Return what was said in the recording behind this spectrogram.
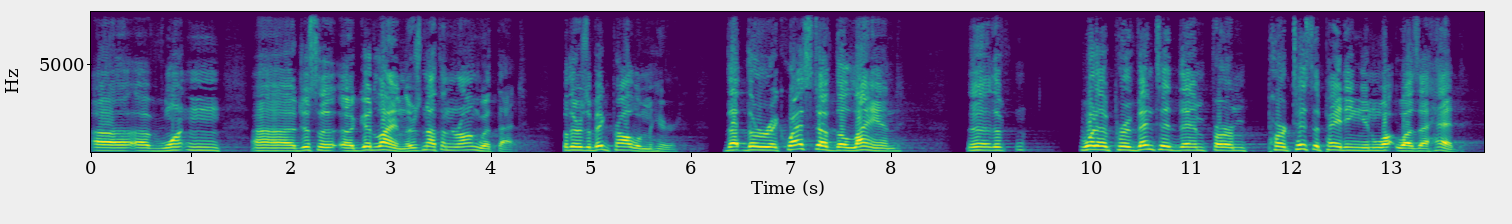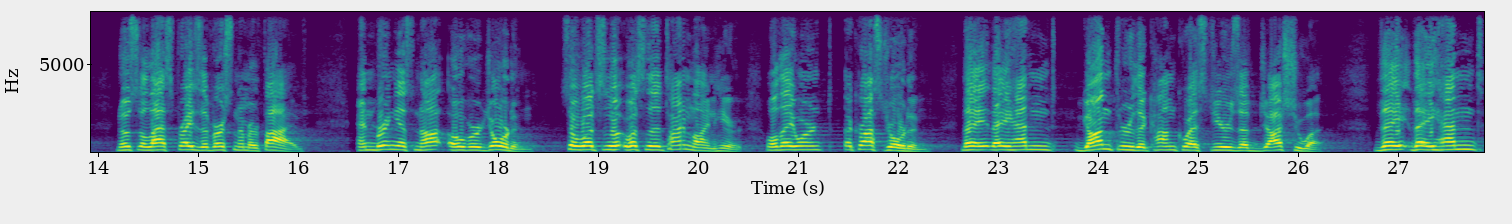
uh, of wanting uh, just a, a good land. There's nothing wrong with that. But there's a big problem here. That the request of the land the, would have prevented them from participating in what was ahead. Notice the last phrase of verse number five and bring us not over Jordan. So, what's the, what's the timeline here? Well, they weren't across Jordan. They, they hadn't gone through the conquest years of Joshua. They, they hadn't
